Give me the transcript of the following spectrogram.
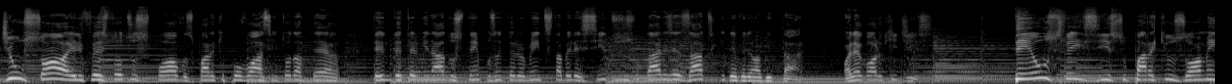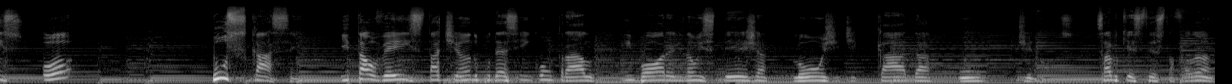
De um só ele fez todos os povos para que povoassem toda a terra, tendo determinado os tempos anteriormente estabelecidos e os lugares exatos que deveriam habitar. Olha agora o que diz. Deus fez isso para que os homens o buscassem e talvez tateando pudesse encontrá-lo, embora ele não esteja longe de cada um de nós. Sabe o que esse texto está falando?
